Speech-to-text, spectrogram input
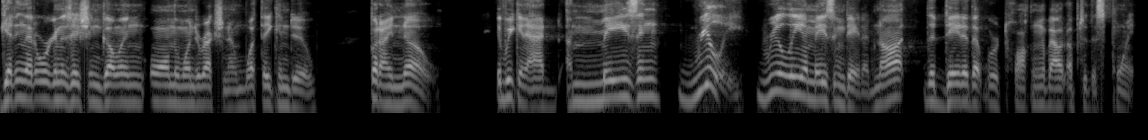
getting that organization going all in the one direction and what they can do. But I know if we can add amazing, really, really amazing data, not the data that we're talking about up to this point.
